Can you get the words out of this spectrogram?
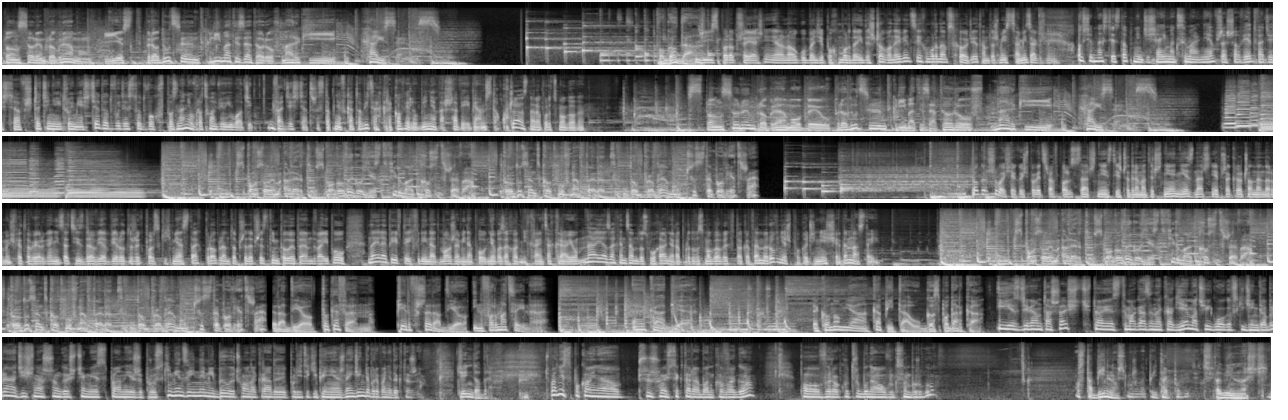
Sponsorem programu jest producent klimatyzatorów marki Hisense. Pogoda. Dziś sporo przejaśnień, ale na ogół będzie pochmurno i deszczowo. Najwięcej chmur na wschodzie, tam też miejscami zagrzmi. 18 stopni dzisiaj maksymalnie w Rzeszowie, 20 w Szczecinie i Trójmieście, do 22 w Poznaniu, Wrocławiu i Łodzi. 23 stopnie w Katowicach, Krakowie, Lublinie, Warszawie i Białymstoku. Czas na raport smogowy. Sponsorem programu był producent klimatyzatorów marki Hisense. Sponsorem alertu smogowego jest firma Kostrzewa. Producent kotłów na pelet do programu Czyste Powietrze. Pogorszyła się jakość powietrza w Polsce, acz nie jest jeszcze dramatycznie. Nieznacznie przekroczone normy Światowej Organizacji Zdrowia w wielu dużych polskich miastach. Problem to przede wszystkim pyły PM2,5. Najlepiej w tej chwili nad morzem i na południowo-zachodnich krańcach kraju. No a ja zachęcam do słuchania raportów smogowych w TOK FM również po godzinie 17. Sponsorem alertu smogowego jest firma Kostrzewa. Producent kotłów na pelet do programu Czyste Powietrze. Radio TOK FM. Pierwsze radio informacyjne. EKG. Ekonomia, kapitał, gospodarka. I jest 9.06, to jest magazyn EKG. Maciej Głogowski, dzień dobry. A dziś naszym gościem jest pan Jerzy Pruski, między innymi były członek Rady Polityki Pieniężnej. Dzień dobry, panie doktorze. Dzień dobry. Czy pan jest spokojny o przyszłość sektora bankowego po wyroku Trybunału w Luksemburgu? O stabilność, może lepiej tak powiedzieć. Stabilność.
